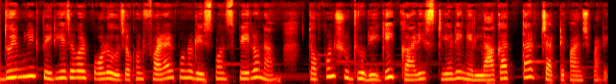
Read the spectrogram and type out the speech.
দুই মিনিট পেরিয়ে যাওয়ার পরও যখন ফাড়ার কোনো রেসপন্স পেল না, তখন শুদ্ধ রেগে গাড়ির স্টিয়ারিং এ লাগাতার চারটে পাঁচ মারে।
